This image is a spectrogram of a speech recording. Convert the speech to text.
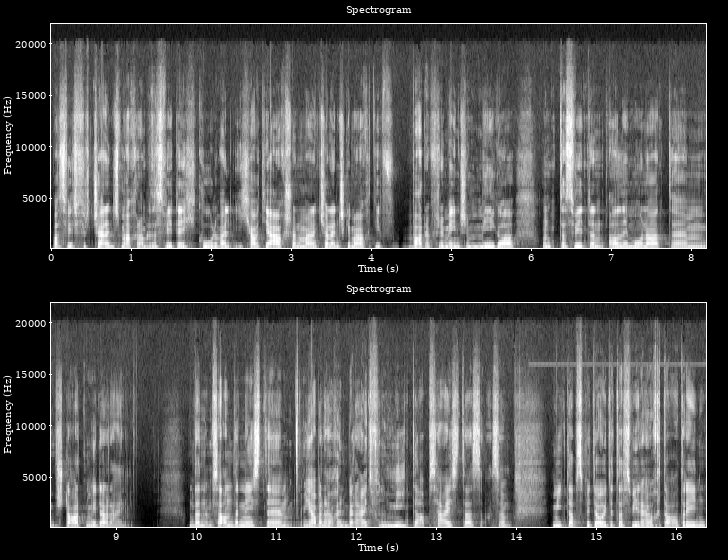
was wir für Challenge machen, aber das wird echt cool, weil ich habe ja auch schon mal eine Challenge gemacht, die war dann für Menschen mega und das wird dann alle Monate ähm, starten wir da rein. Und dann das andere ist, ähm, wir haben auch einen Bereich von Meetups, heißt das. Also Meetups bedeutet, dass wir auch da drin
